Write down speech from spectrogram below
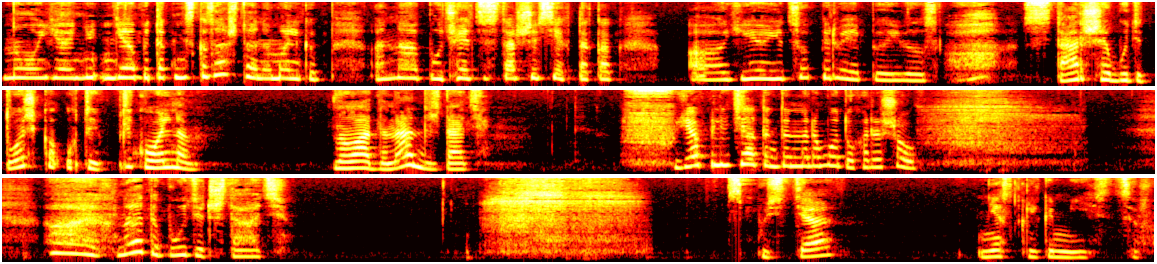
Но я, я бы так не сказала, что она маленькая. Она, получается, старше всех, так как а, ее яйцо впервые появилось. О, старшая будет дочка. Ух ты, прикольно. Ну ладно, надо ждать. Я полетела тогда на работу, хорошо. Ах, надо будет ждать. Спустя несколько месяцев.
